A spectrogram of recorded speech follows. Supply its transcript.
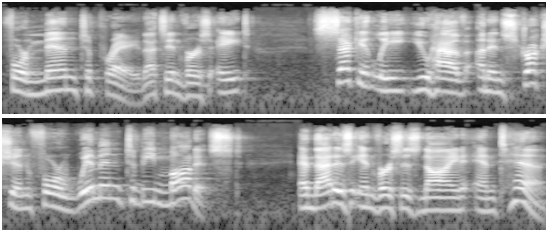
for men to pray. That's in verse 8. Secondly, you have an instruction for women to be modest and that is in verses 9 and 10.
